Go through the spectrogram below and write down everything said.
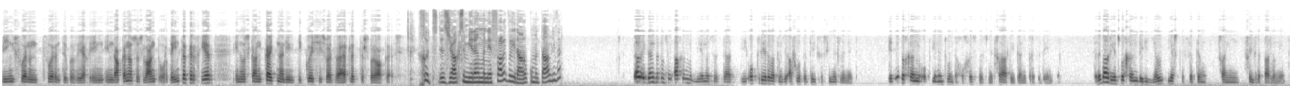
beings vorentoe vorentoe beweeg en en dan kan ons ons land ordentlik regeer en ons kan kyk na die die kwessies wat werklik ter sprake is. Goed, dis Jacques se mening meneer Vralik wil jy daarop kommentaar liewer? Wel, ek dink dat ons in ag moet neem is, is dat die optrede wat ons die afgelope tyd gesien het, Lenet, het nie begin op 21 Augustus met vrae aan die president nie. Dit het al reeds begin by die heel eerste sitting van die Vyfde Parlement.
